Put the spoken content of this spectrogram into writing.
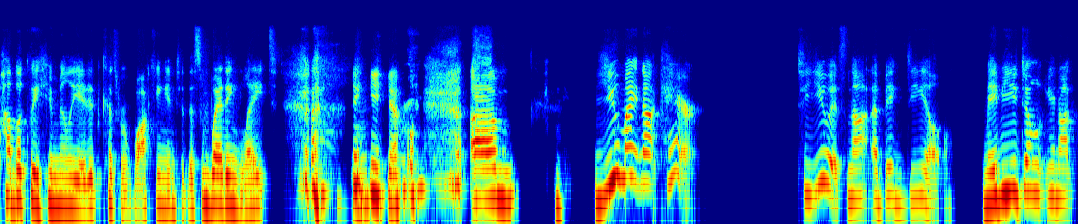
publicly humiliated because we're walking into this wedding late mm-hmm. you know um, you might not care to you it's not a big deal maybe you don't you're not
